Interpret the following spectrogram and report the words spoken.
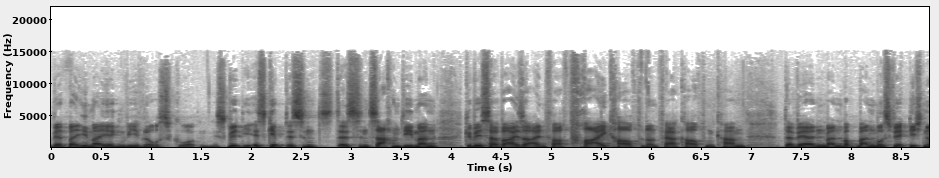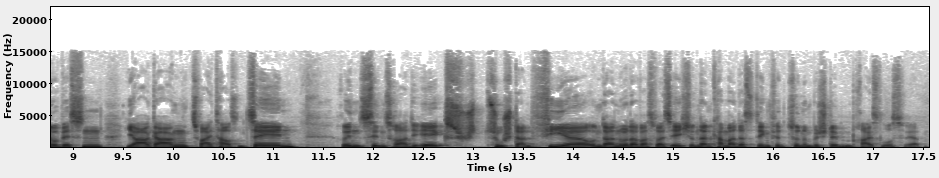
wird man immer irgendwie losgurken. Es, wird, es, gibt, es, sind, es sind Sachen, die man gewisserweise einfach frei kaufen und verkaufen kann. Da werden, man, man muss wirklich nur wissen, Jahrgang 2010, Zinsrate X, Zustand 4 und dann oder was weiß ich und dann kann man das Ding für, zu einem bestimmten Preis loswerden.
